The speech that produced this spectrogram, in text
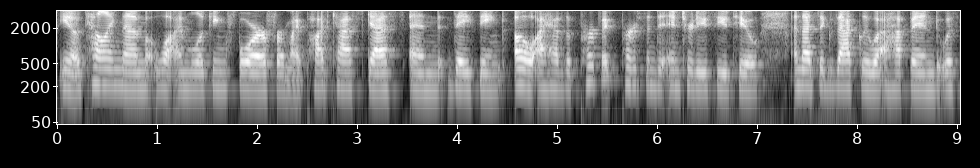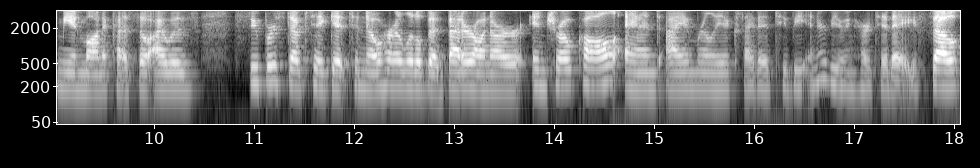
you know telling them what I'm looking for for my podcast guests and they think, "Oh, I have the perfect person to introduce you to." And that's exactly what happened with me and Monica. So I was super stoked to get to know her a little bit better on our intro call and I am really excited to be interviewing her today. So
